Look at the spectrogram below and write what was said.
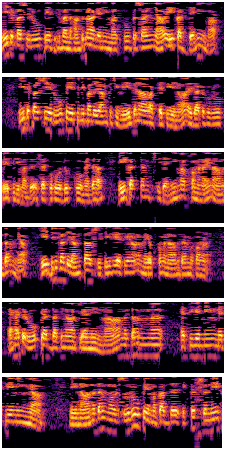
ඊට පස්සේ රූපේ පිළිබඳ හඳුනා ගැනීමත් රූප සංඥාව ඒකත් දැනීමක්. ඊට පස්සේ රූපේ පිළිබඳ යම්කිසි වේදනාවක් ඇති වෙනවා. ඒ දකපු රූපේ පිළිබඳ සැප හෝ දුක් හෝ මඳහත් ඒකත් යම්කිසි දැනීමක් පමණයි නාම ධර්මයක්. ඒ පිළිබඳ යන්තා සිතිවිලි ඇති වෙනවා මේ ඔක්කොම නාම ධර්ම පමණයි. ඇහැට රූපයක් දකිනවා කියන්නේ නාම ධර්ම ඇති වෙමින් නැති වෙමින් යාම. මේ නාම ධර්ම වල ස්වરૂපය මොකද්ද? එක ක්ෂණයක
